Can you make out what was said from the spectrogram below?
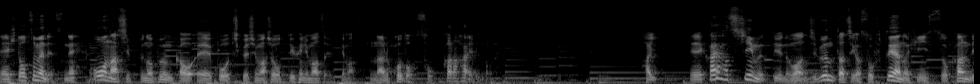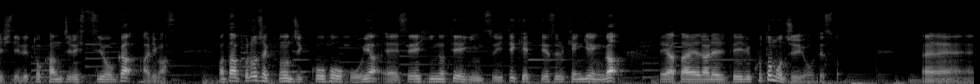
えー、1つ目ですね、オーナーシップの文化を、えー、構築しましょうっていうふうにまず言ってます。なるほど、そこから入るのね。はい。えー、開発チームっていうのは自分たちがソフトウェアの品質を管理していると感じる必要があります。また、プロジェクトの実行方法や、え、製品の定義について決定する権限が、え、与えられていることも重要ですと。え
